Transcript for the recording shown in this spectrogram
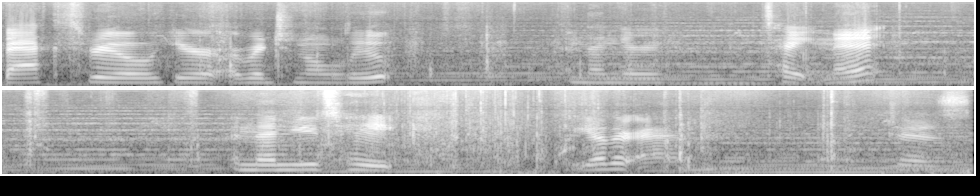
back through your original loop. And then you tighten it. And then you take the other end, which is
